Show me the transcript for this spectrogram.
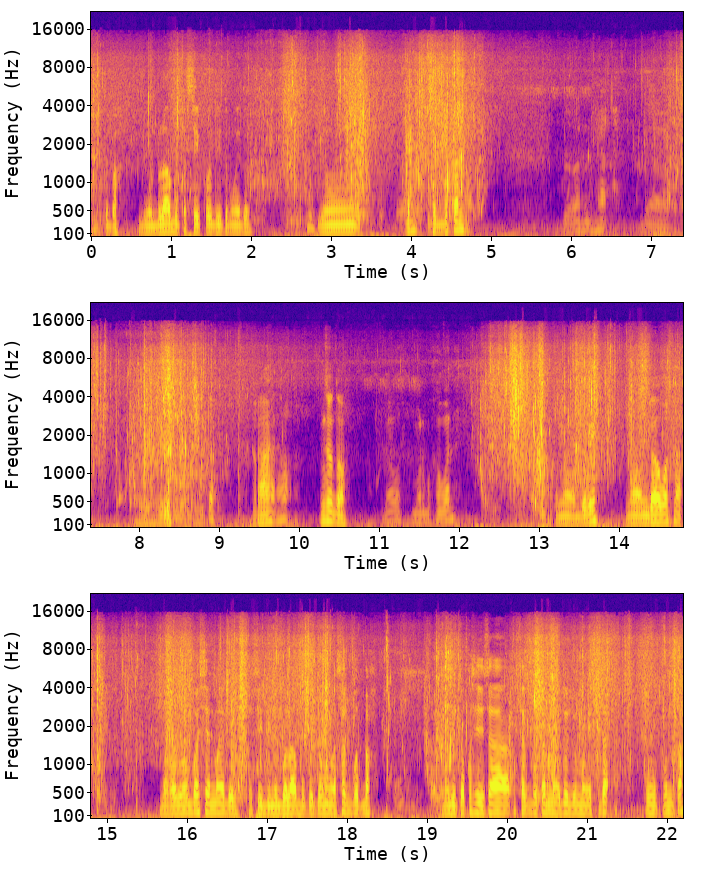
Dito ba? Binabulabog kasi ko dito mga idol. Yung eh, sagbutan. Doon diha. Ya. Dito. Ha? Ho. Ano to? Mura bakawan. Ano, diri. Na ang gawas na. Baka lumabas yan mga idol kasi binabulabog ko itong mga sagbot ba. Nandito kasi sa kasagbutan mga idol yung mga isda pumupunta.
